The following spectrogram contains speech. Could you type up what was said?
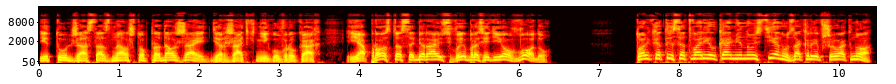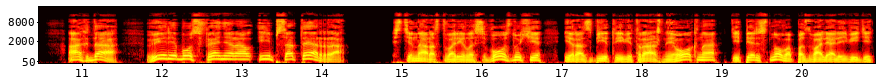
и тут же осознал, что продолжает держать книгу в руках. «Я просто собираюсь выбросить ее в воду». «Только ты сотворил каменную стену, закрывшую окно». «Ах да, «Вирибус фенерал ипсатерра». Стена растворилась в воздухе, и разбитые витражные окна теперь снова позволяли видеть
